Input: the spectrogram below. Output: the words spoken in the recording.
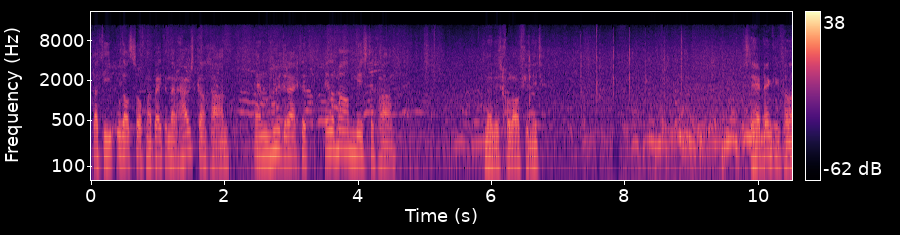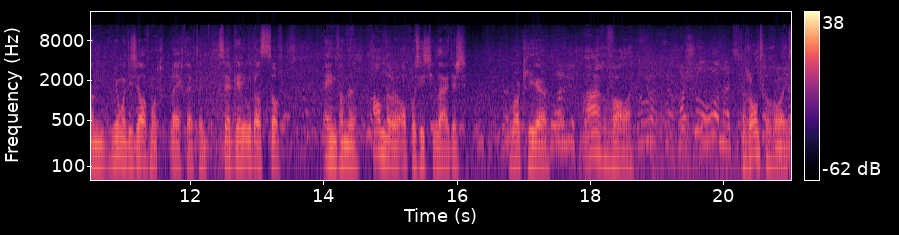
dat die Udaltsov maar beter naar huis kan gaan. En nu dreigt het helemaal mis te gaan. Nee, dat geloof je niet. Het is de herdenking van een jongen die zelfmoord gepleegd heeft. En Sergei Udaltsov, een van de andere oppositieleiders, wordt hier aangevallen. De gegooid.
